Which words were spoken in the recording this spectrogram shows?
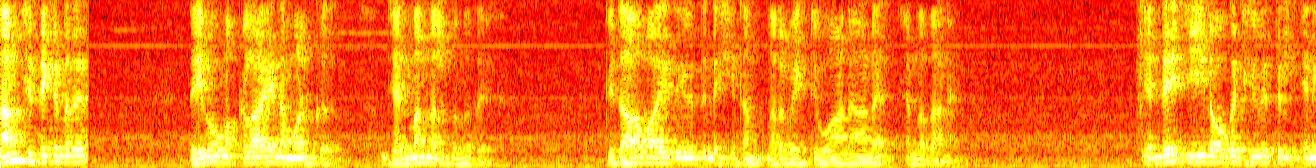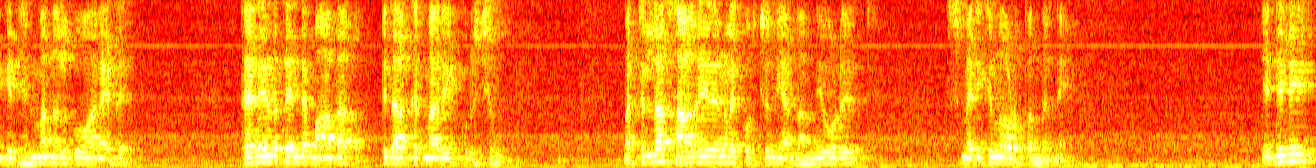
നാം ചിന്തിക്കേണ്ടത് ദൈവമക്കളായ നമ്മൾക്ക് ജന്മം നൽകുന്നത് പിതാവായ ദൈവത്തിന്റെ ഹിതം നിറവേറ്റുവാനാണ് എന്നതാണ്. എന്റെ ഈ ലോക ജീവിതത്തിൽ എനിക്ക് ജന്മം നൽകുവാനായിട്ട് തിരഞ്ഞെടുത്ത എന്റെ മാതാപിതാക്കന്മാരെക്കുറിച്ചും മറ്റെല്ലാ സാഹചര്യങ്ങളെക്കുറിച്ചും ഞാൻ നന്ദിയോട് സ്മരിക്കുന്നതോടൊപ്പം തന്നെ എന്നിൽ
